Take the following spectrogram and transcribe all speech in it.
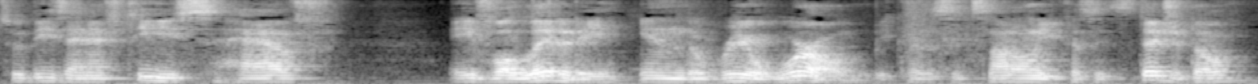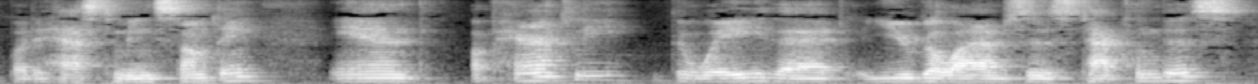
to these NFTs have a validity in the real world because it's not only because it's digital but it has to mean something. And apparently the way that Yuga Labs is tackling this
